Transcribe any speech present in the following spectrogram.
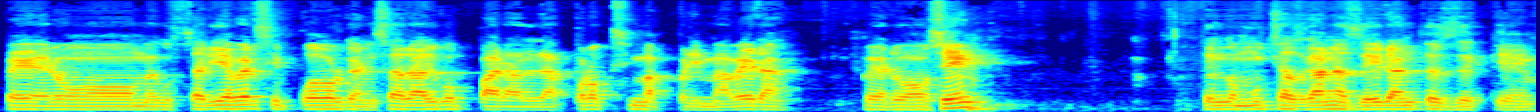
pero me gustaría ver si puedo organizar algo para la próxima primavera. Pero sí, tengo muchas ganas de ir antes de que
